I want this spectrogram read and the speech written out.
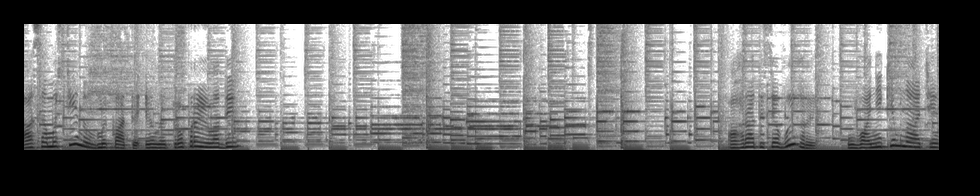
А самостійно вмикати електроприлади. А гратися в ігри у ванній кімнаті.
